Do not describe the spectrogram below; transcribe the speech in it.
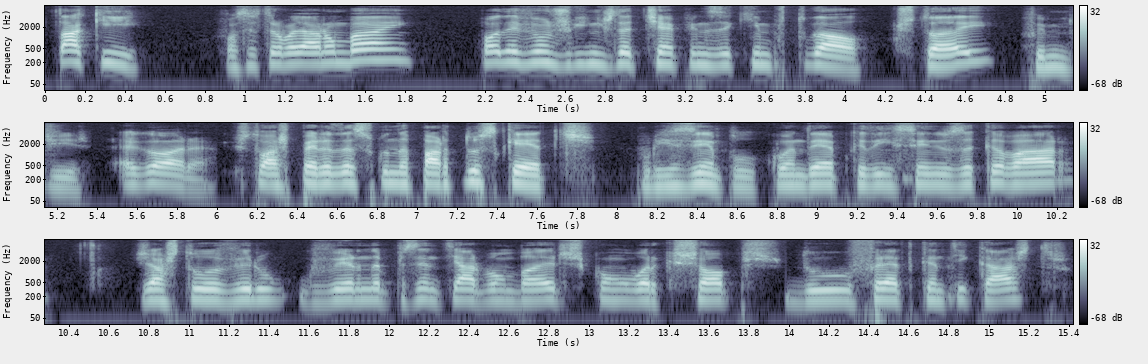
está uh, aqui, vocês trabalharam bem, podem ver uns joguinhos da Champions aqui em Portugal. Gostei, foi medir. Agora, estou à espera da segunda parte do sketch. Por exemplo, quando a época de incêndios acabar, já estou a ver o governo a presentear bombeiros com workshops do Fred Canticastro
